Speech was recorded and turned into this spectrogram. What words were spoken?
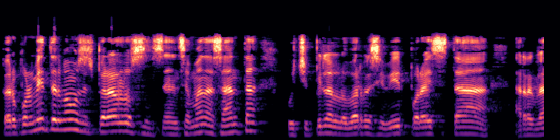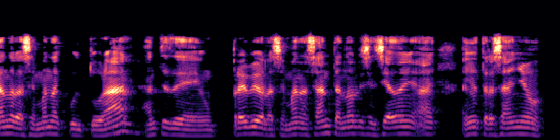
pero por mientras vamos a esperarlos en Semana Santa, Huchipila lo va a recibir, por ahí se está arreglando la Semana Cultural, antes de un previo a la Semana Santa, ¿no, licenciado? Año, año tras año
